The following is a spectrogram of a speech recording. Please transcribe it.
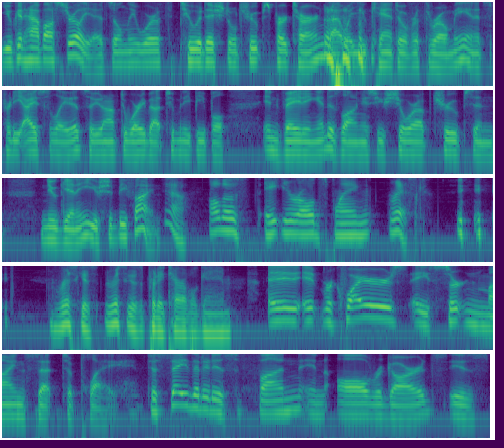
You can have Australia. It's only worth two additional troops per turn. That way you can't overthrow me, and it's pretty isolated, so you don't have to worry about too many people invading it. As long as you shore up troops in New Guinea, you should be fine. Yeah. All those eight year olds playing Risk. Risk is Risk is a pretty terrible game. It, it requires a certain mindset to play. To say that it is fun in all regards is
